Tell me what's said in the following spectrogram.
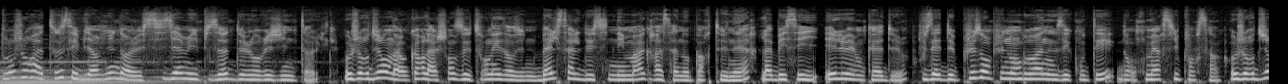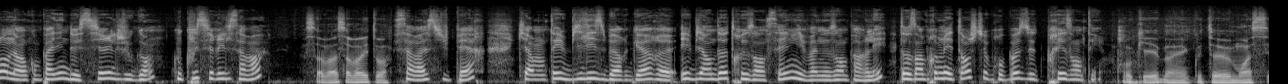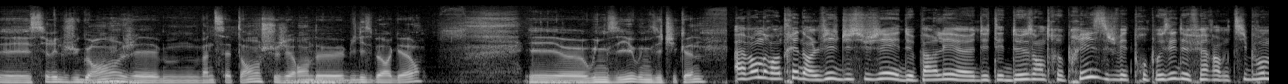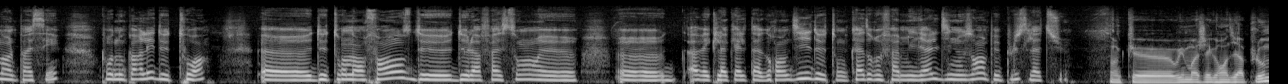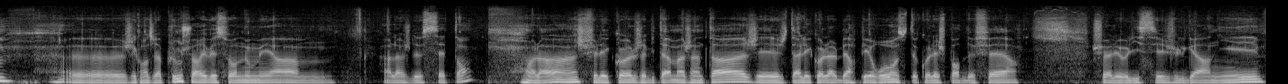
Bonjour à tous et bienvenue dans le sixième épisode de l'Origine Talk. Aujourd'hui, on a encore la chance de tourner dans une belle salle de cinéma grâce à nos partenaires, la BCI et le MK2. Vous êtes de plus en plus nombreux à nous écouter, donc merci pour ça. Aujourd'hui, on est en compagnie de Cyril Jougan. Coucou Cyril, ça va? Ça va, ça va et toi? Ça va, super. Qui a monté Billy's Burger euh, et bien d'autres enseignes, il va nous en parler. Dans un premier temps, je te propose de te présenter. Ok, ben écoute, euh, moi c'est Cyril Jugan, j'ai 27 ans, je suis gérant de Billy's Burger et euh, Wingsy, Wingsy Chicken. Avant de rentrer dans le vif du sujet et de parler euh, de tes deux entreprises, je vais te proposer de faire un petit bond dans le passé pour nous parler de toi, euh, de ton enfance, de, de la façon avec laquelle tu as grandi, de ton cadre familial. Dis-nous-en un peu plus là-dessus. Donc oui, moi j'ai grandi à Ploum. j'ai grandi à Ploum, je suis arrivé sur Nouméa à l'âge de 7 ans. Voilà, hein, je fais l'école, j'habitais à Magenta, j'étais à l'école Albert Perrault, ensuite au collège Porte de Fer. Je suis allé au lycée Jules Garnier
